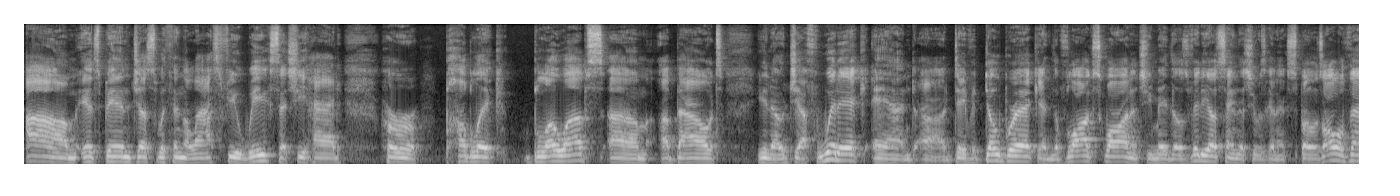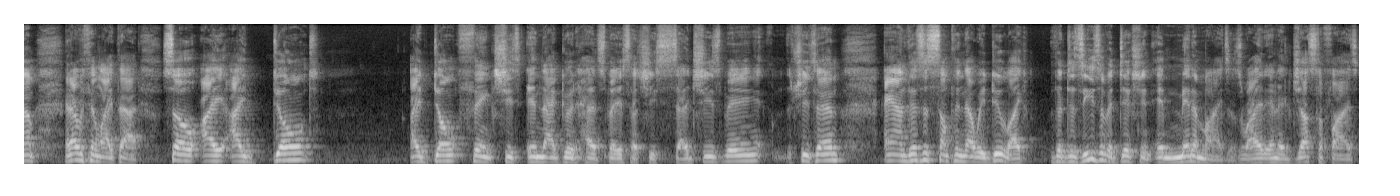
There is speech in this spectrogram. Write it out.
Um, it's been just within the last few weeks that she had her public blowups um, about you know Jeff Wittek and uh, David Dobrik and the Vlog Squad, and she made those videos saying that she was going to expose all of them and everything like that. So I I don't I don't think she's in that good headspace that she said she's being she's in, and this is something that we do like the disease of addiction. It minimizes right and it justifies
